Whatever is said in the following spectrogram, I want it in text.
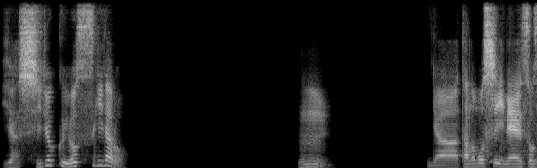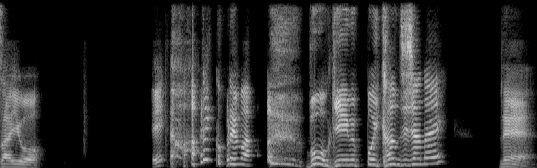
いや、視力良すぎだろ。うん。いやー、頼もしいね、素材を。え？あれ？これは、某ゲームっぽい感じじゃない？ねえ。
